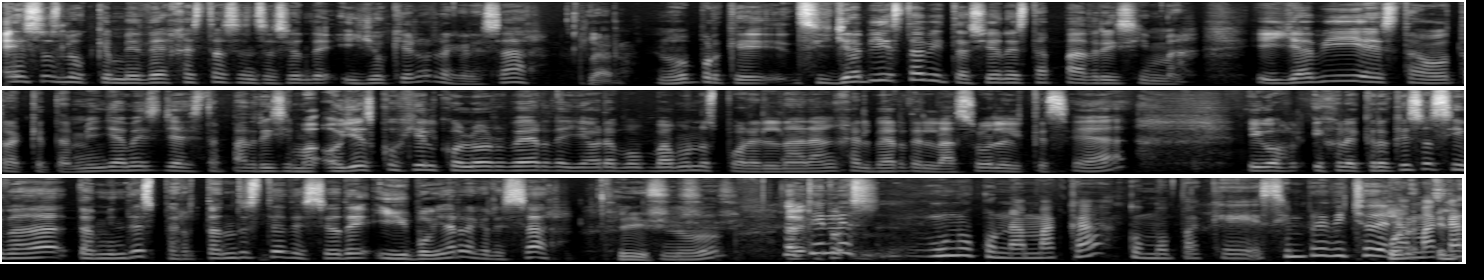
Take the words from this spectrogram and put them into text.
eso es lo que me deja esta sensación de, y yo quiero regresar. Claro. ¿No? Porque si ya vi esta habitación, está padrísima. Y ya vi esta otra que también ya ves, ya está padrísima. O ya escogí el color verde y ahora vámonos por el naranja, el verde, el azul, el que sea. Digo, híjole, creo que eso sí va también despertando este deseo de y voy a regresar. Sí, sí. ¿No, ¿No tienes uno con hamaca? Como para que siempre he dicho de la hamaca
